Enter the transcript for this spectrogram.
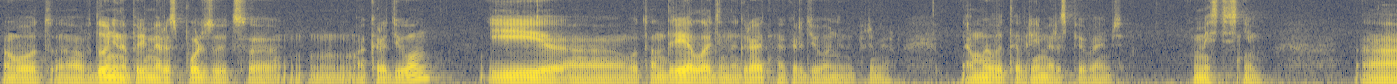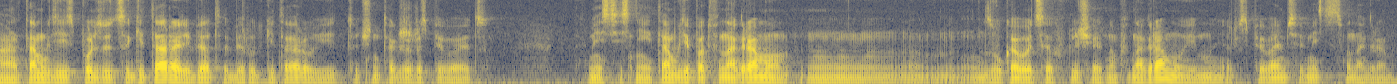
Вот. В Доне, например, используется аккордеон, и э, вот Андрей Аладдин играет на аккордеоне, например, а мы в это время распеваемся вместе с ним. А там, где используется гитара, ребята берут гитару и точно так же распеваются вместе с ней. Там, где под фонограмму, звуковой цех включает на фонограмму, и мы распеваемся вместе с фонограммой.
